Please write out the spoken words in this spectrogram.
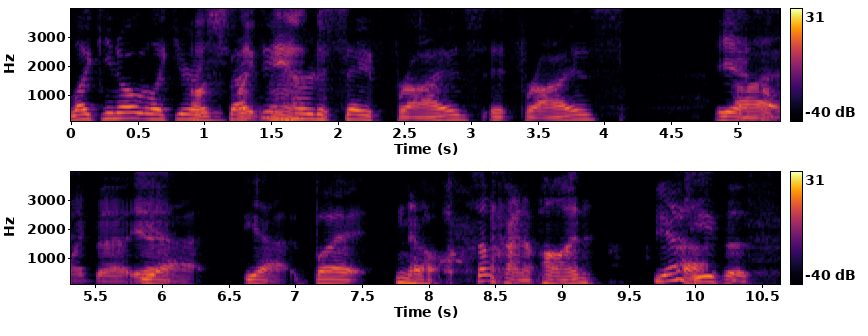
Like you know, like you're was just like, expecting her to say fries. It fries. Yeah, Uh, something like that. Yeah. Yeah. yeah. But no. some kind of pun. Yeah. Jesus.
